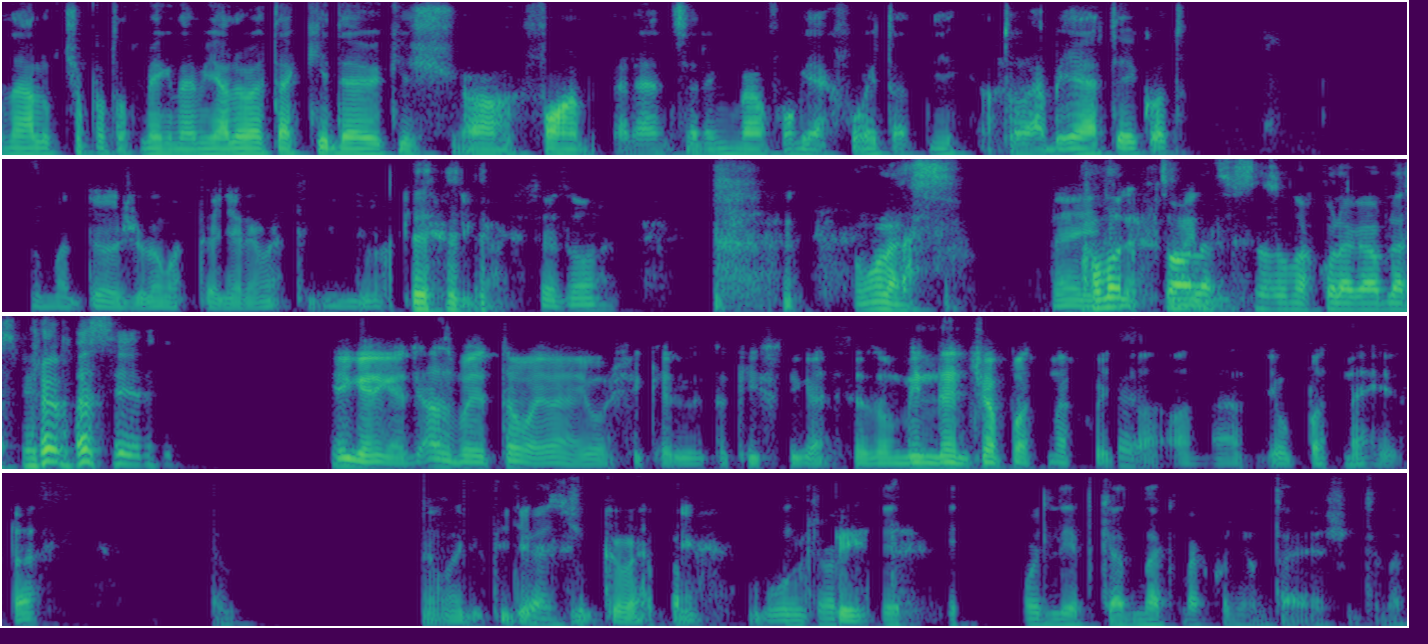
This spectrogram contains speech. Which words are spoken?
náluk csapatot még nem jelöltek ki, de ők is a farm rendszerünkben fogják folytatni a további játékot. Már dörzsölöm a tenyeremet, így indul a kisligás szezon. Hol lesz? Nehéz Ha lesz lesz a szezon, akkor legalább lesz miről beszélni. Igen, igen, az baj, hogy tavaly olyan jól sikerült a kisligás szezon minden csapatnak, hogy annál jobbat nehéz lesz. De majd itt igyekszünk követni Wolfét. Hogy lépkednek, meg hogyan teljesítenek.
